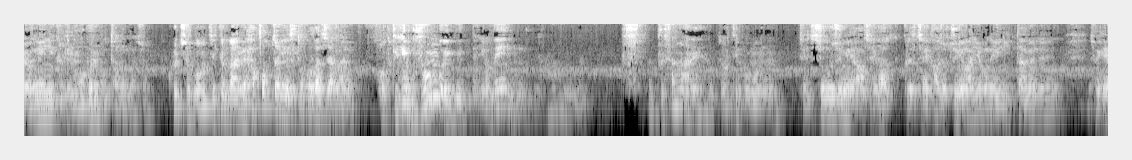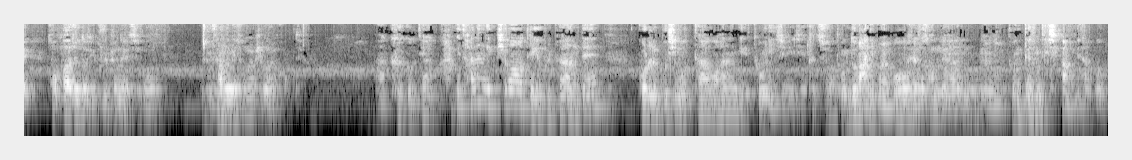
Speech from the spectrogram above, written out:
연예인이 그렇게 거부를 못하는 거죠. 그렇죠. 뭐 어쨌든 간에 합법적인 스토커 같지 않아요? 어, 되게 무서운 거 이게 연예인 아, 뭐, 불쌍하네. 어떻게 보면은 제 친구 중에 아 제가 그래서 제 가족 중에 많이 연예인이 있다면은 되게 저까지도 되게 불편해지고 사는 게 정말 피곤할 것 같아요. 아 그거 그냥 하긴 사는 게 피곤하고 되게 불편한데 그거를 무시 못하고 하는 게 돈이죠 이제. 그쵸. 돈도 많이 벌고 그래서 감내하는 거. 음, 돈 때문에 감내하고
